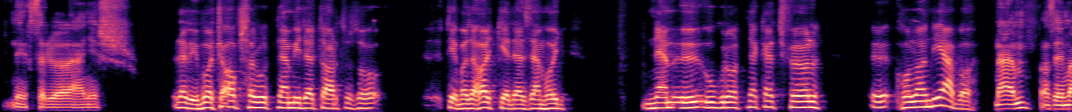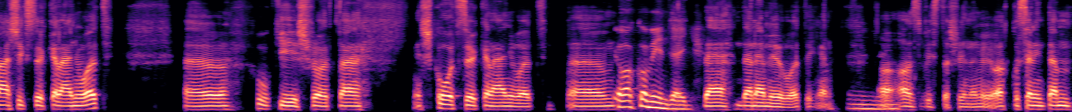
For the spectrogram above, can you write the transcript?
népszerű a lány, és, Levi, bocs, abszolút nem ide tartozó téma, de hagyd kérdezzem, hogy nem ő ugrott neked föl Hollandiába? Nem, az egy másik szőkelány volt. Hú, ki is volt, és skót szőkelány volt. Jó, akkor mindegy. De, de nem ő volt, igen. Mindegy. Az biztos, hogy nem ő. Akkor szerintem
